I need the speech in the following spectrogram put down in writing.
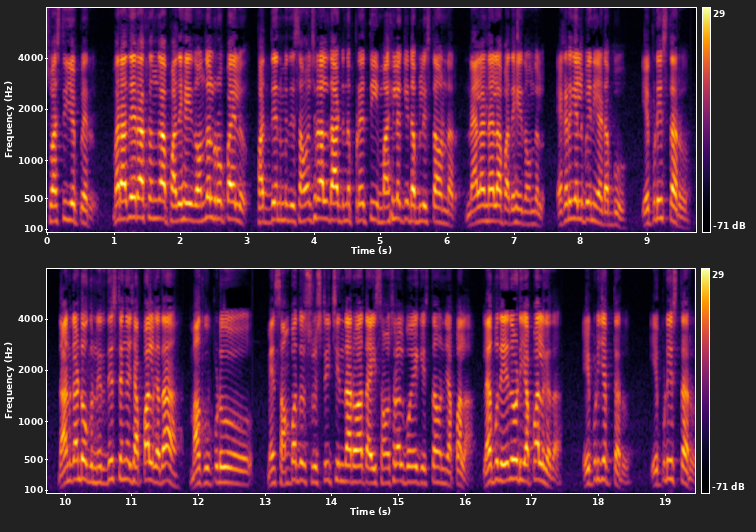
స్వస్తి చెప్పారు. మరి అదే రకంగా పదిహేను వందల రూపాయలు పద్దెనిమిది సంవత్సరాలు దాటిన ప్రతి మహిళకి డబ్బులు ఇస్తా ఉన్నారు. నెల నెల పదిహేను వందలు. ఎక్కడికి వెళ్ళిపోయినాయి ఆ డబ్బు? ఎప్పుడు ఇస్తారు? దానికంటే ఒక నిర్దిష్టంగా చెప్పాలి కదా. మాకు ఇప్పుడు మేము సంపద సృష్టించిన తర్వాత ఐదు సంవత్సరాలు పోయేకి ఇస్తామని చెప్పాలా? లేకపోతే ఏదో ఒకటి చెప్పాలి కదా. ఎప్పుడు చెప్తారు? ఎప్పుడు ఇస్తారు?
